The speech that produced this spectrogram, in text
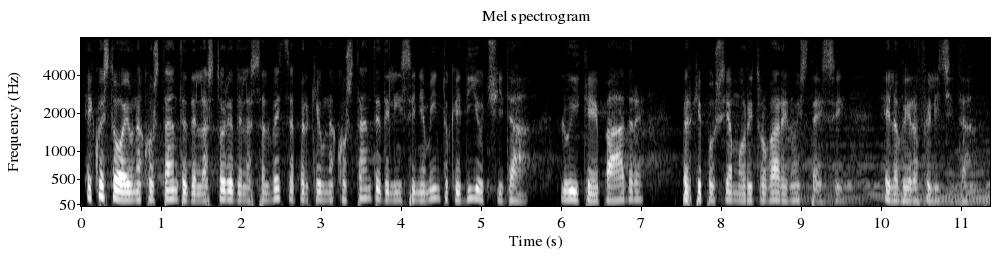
E questo è una costante della storia della salvezza perché è una costante dell'insegnamento che Dio ci dà, Lui che è Padre, perché possiamo ritrovare noi stessi e la vera felicità.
